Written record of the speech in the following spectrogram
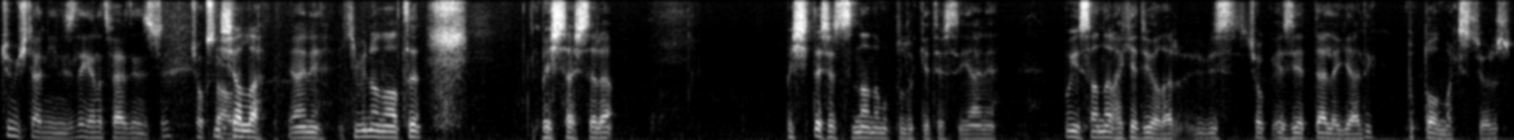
tüm iştenliğinizle yanıt verdiğiniz için çok sağ olun. İnşallah yani 2016 Beşiktaşlara Beşiktaş açısından da mutluluk getirsin yani. Bu insanlar hak ediyorlar. Biz çok eziyetlerle geldik. Mutlu olmak istiyoruz.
